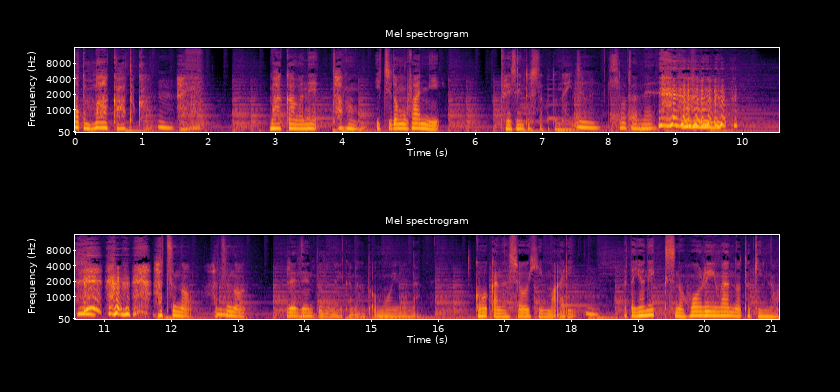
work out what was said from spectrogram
あとマーカーとか。うん。マーカーはね多分一度もファンにプレゼントしたことないんじゃない、うんそうだね。初の初のプレゼントじゃないかなと思うような豪華な商品もあり。うん。またヨネックスのホールインワンの時の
